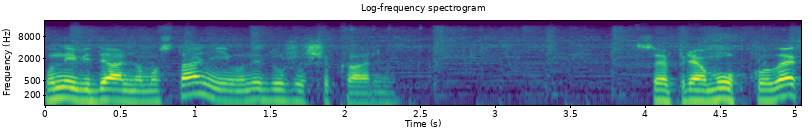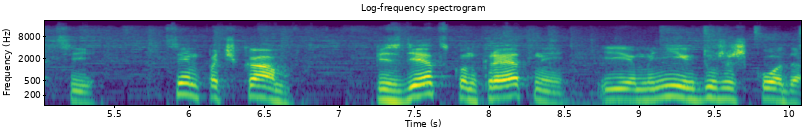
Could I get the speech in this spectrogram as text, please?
Вони в ідеальному стані і вони дуже шикарні. Це прям ух колекції. Цим пачкам піздець конкретний, і мені їх дуже шкода.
